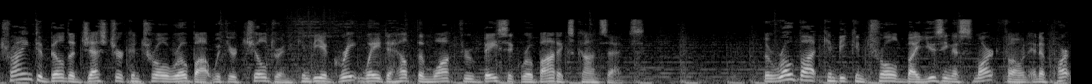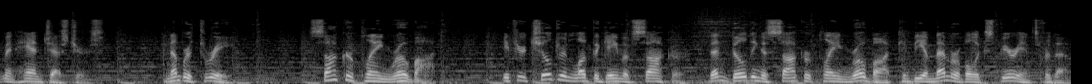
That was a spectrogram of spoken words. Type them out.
Trying to build a gesture control robot with your children can be a great way to help them walk through basic robotics concepts. The robot can be controlled by using a smartphone and apartment hand gestures. Number 3. Soccer Playing Robot. If your children love the game of soccer, then building a soccer playing robot can be a memorable experience for them.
